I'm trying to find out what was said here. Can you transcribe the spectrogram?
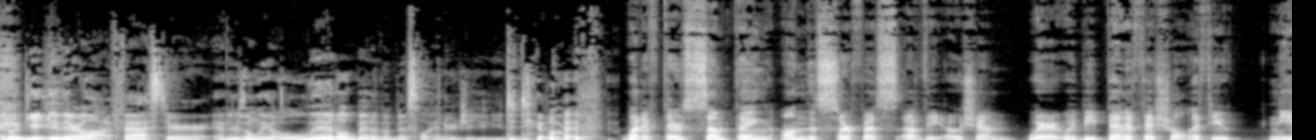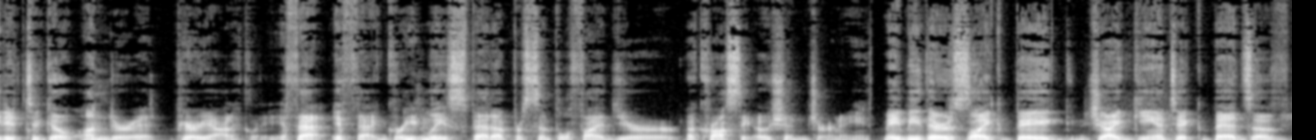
It'll get you there a lot faster, and there's only a little bit of abyssal energy you need to deal with. What if there's something on the surface of the ocean where it would be beneficial if you needed to go under it periodically? If that if that greatly sped up or simplified your across the ocean journey. Maybe there's like big gigantic beds of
